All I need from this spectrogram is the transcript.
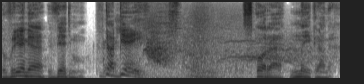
Время ведьм. Добей! Скоро на экранах.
